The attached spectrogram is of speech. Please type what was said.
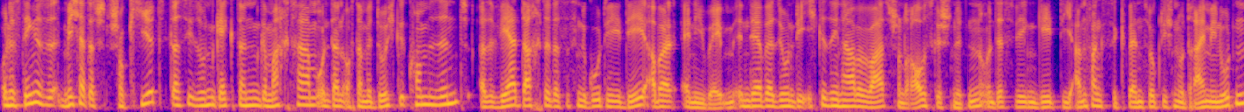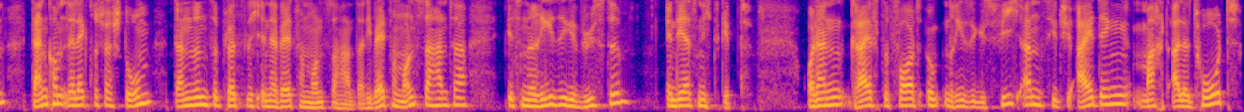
Und das Ding ist, mich hat das schockiert, dass sie so einen Gag dann gemacht haben und dann auch damit durchgekommen sind. Also wer dachte, das ist eine gute Idee, aber anyway, in der Version, die ich gesehen habe, war es schon rausgeschnitten und deswegen geht die Anfangssequenz wirklich nur drei Minuten. Dann kommt ein elektrischer Sturm, dann sind sie plötzlich in der Welt von Monster Hunter. Die Welt von Monster Hunter ist eine riesige Wüste, in der es nichts gibt. Und dann greift sofort irgendein riesiges Viech an, CGI-Ding, macht alle tot.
